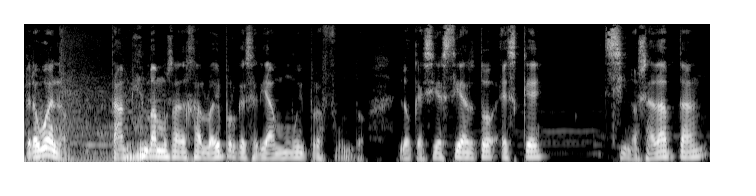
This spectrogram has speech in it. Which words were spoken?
Pero bueno, también vamos a dejarlo ahí porque sería muy profundo. Lo que sí es cierto es que si no se adaptan,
